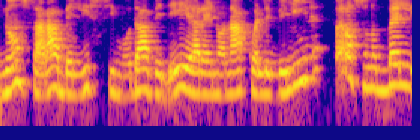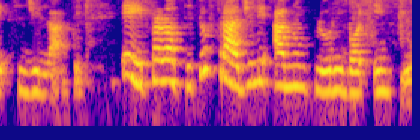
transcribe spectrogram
non sarà bellissimo da vedere, non ha quelle veline, però sono belli sigillati e i prodotti più fragili hanno un pluriball in più.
